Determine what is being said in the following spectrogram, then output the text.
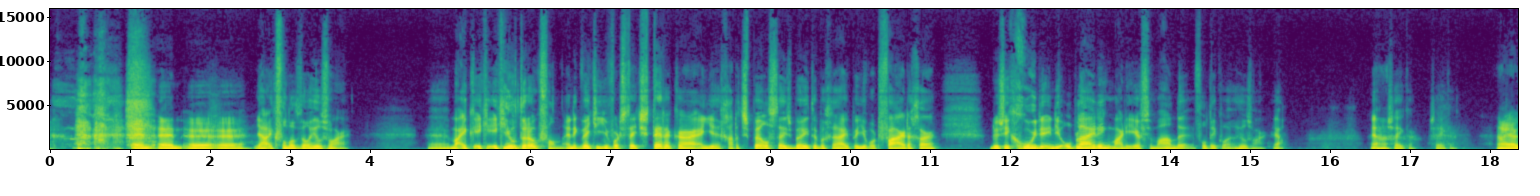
en en eh, eh, ja, ik vond dat wel heel zwaar. Maar ik, ik, ik hield er ook van. En ik weet je, je wordt steeds sterker en je gaat het spel steeds beter begrijpen. Je wordt vaardiger. Dus ik groeide in die opleiding, maar die eerste maanden vond ik wel heel zwaar. Ja, ja, Ja. zeker, zeker. Nou ja,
